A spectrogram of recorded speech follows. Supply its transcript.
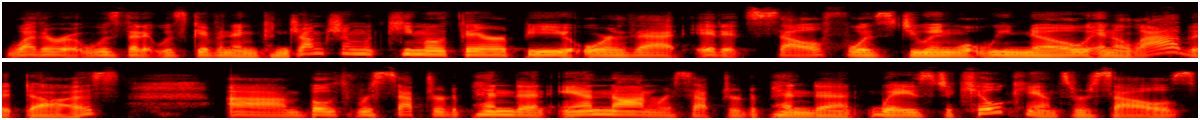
whether it was that it was given in conjunction with chemotherapy or that it itself was doing what we know in a lab it does, um, both receptor dependent and non receptor dependent ways to kill cancer cells.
